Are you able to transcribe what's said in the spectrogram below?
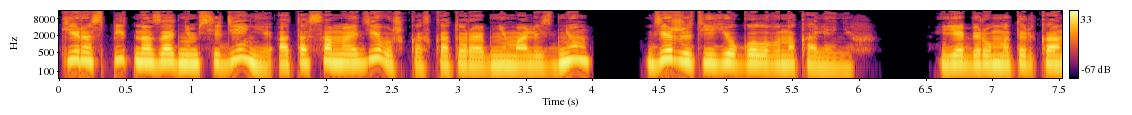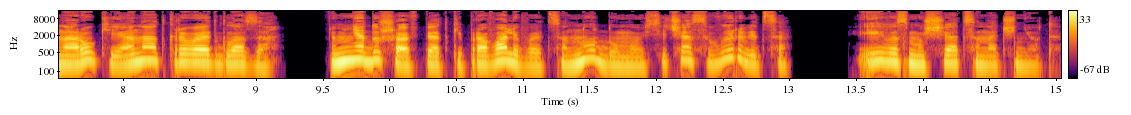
Кира спит на заднем сиденье, а та самая девушка, с которой обнимались днем, держит ее голову на коленях. Я беру мотылька на руки, и она открывает глаза. У меня душа в пятки проваливается, ну, думаю, сейчас вырвется и возмущаться начнет.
